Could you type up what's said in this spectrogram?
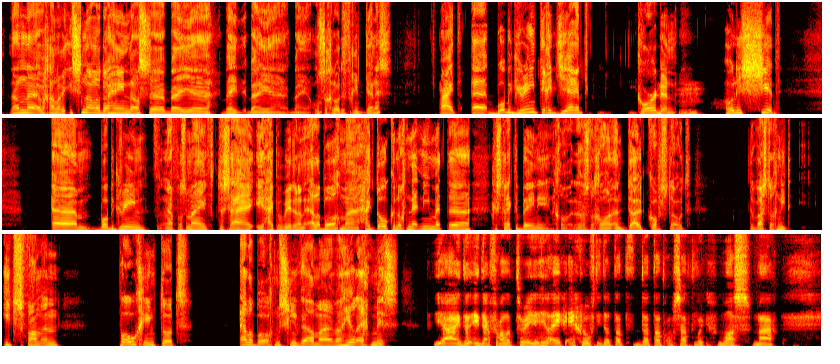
Dan, eh, we gaan er iets sneller doorheen dan eh, bij, eh, bij, bij, eh, bij onze grote vriend Dennis. Alright. eh, Bobby Green tegen Jared Gordon. Holy shit. Ehm, Bobby Green, nou, volgens mij dus hij, hij probeerde een elleboog, maar hij dook er nog net niet met eh, gestrekte benen in. Gewoon, dat was toch gewoon een duikkopstoot. Er was toch niet iets van een poging tot elleboog? Misschien wel, maar wel heel erg mis. Ja, ik, ik denk vooral het tweede. Heel, ik, ik geloof niet dat dat, dat dat opzettelijk was. Maar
